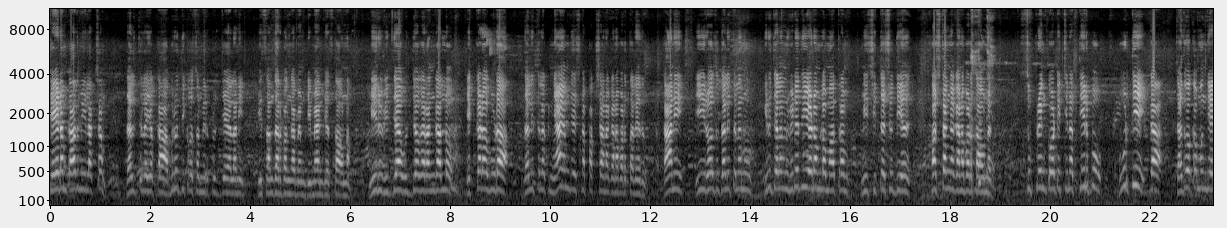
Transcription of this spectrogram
చేయడం కాదు మీ లక్ష్యం. దళితుల యొక్క అభివృద్ధి కోసం మీరు కృషి చేయాలని ఈ సందర్భంగా మేము డిమాండ్ చేస్తూ ఉన్నాం. మీరు విద్యా ఉద్యోగ రంగాల్లో ఎక్కడ కూడా దళితులకు న్యాయం చేసిన పక్షాన కనబడతలేదు. కానీ ఈరోజు దళితులను గిరిజనులను విడదీయడంలో మాత్రం మీ చిత్తశుద్ధి స్పష్టంగా కనబడతా ఉన్నది. సుప్రీంకోర్టు ఇచ్చిన తీర్పు పూర్తిగా చదవకముందే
